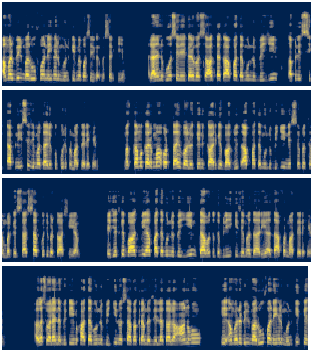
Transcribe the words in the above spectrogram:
अमर बिल मरूफ व नहीं मुनकर में बसर की। अल्लाह ने नबूत से लेकर वसाल तक आप खातबुलनबीन अपनी अपनी इस ज़िम्मेदारी को पूरी फरमाते रहे। मक्का मुकरमा और ताइफ वालों के इनकार के बावजूद आप ख़ातमनबीन ने सब्र तमल के साथ सब कुछ बर्दाश्त किया। हिजरत के बाद भी आप ख़ातमनबीन दावत व तबलीग की जिम्मेदारियाँ अदा फरमाते रहे। अगला सवाल है नबी करीम ख़ातमनबीन और सबकरम रज़ी तहों के अमर बिलमारूफ़ नहल मुनकर के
